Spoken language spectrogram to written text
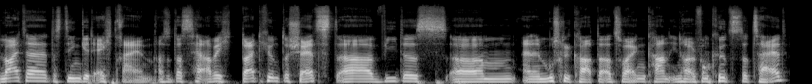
Leute, das Ding geht echt rein. Also das habe ich deutlich unterschätzt, äh, wie das ähm, einen Muskelkater erzeugen kann innerhalb von kürzester Zeit.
